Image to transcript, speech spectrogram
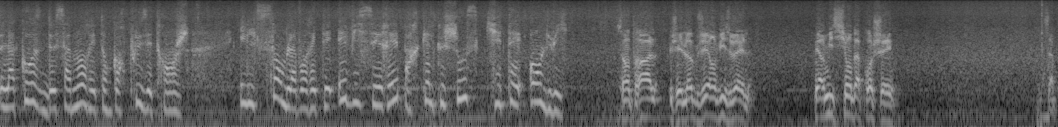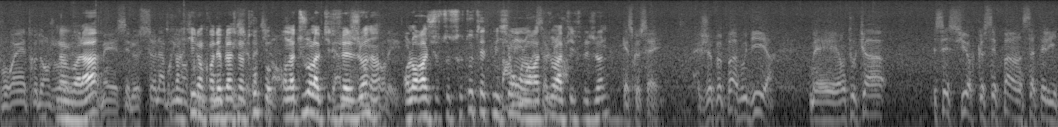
La cause de sa mort est encore plus étrange. Il semble avoir été éviscéré par quelque chose qui était en lui. Central, j'ai l'objet en visuel. Permission d'approcher. Ça pourrait être dangereux. Donc voilà. Mais c'est le seul abri C'est parti, donc on déplace notre troupe. On a toujours la petite flèche jaune. Hein. On l'aura juste sur toute cette mission, on aura toujours la petite flèche jaune. Qu'est-ce que c'est? Je peux pas vous dire. Mais en tout cas, c'est sûr que c'est pas un satellite.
